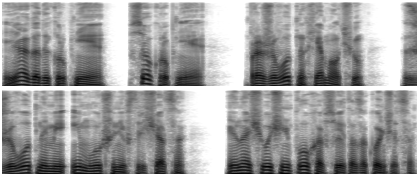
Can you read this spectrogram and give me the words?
ягоды крупнее, все крупнее. Про животных я молчу. С животными им лучше не встречаться, иначе очень плохо все это закончится.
